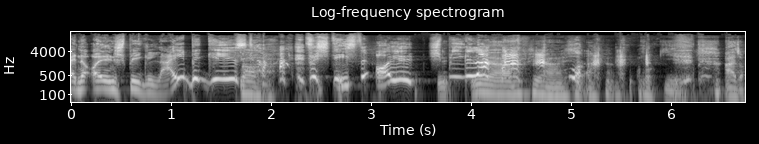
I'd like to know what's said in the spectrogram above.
keine Eulenspiegelei begehst. Oh. Verstehst du? Eulenspiegelei? Ja, ja, ja. Oh je. Also,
